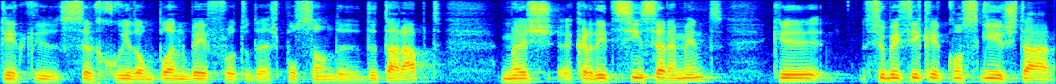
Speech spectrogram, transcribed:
ter que ser recorrido a um plano B fruto da expulsão de, de Tarapt, mas acredito sinceramente que se o Benfica conseguir estar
